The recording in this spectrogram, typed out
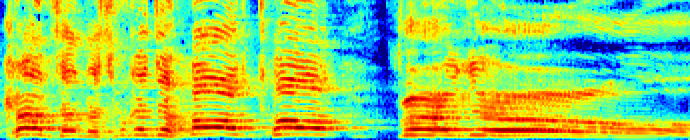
감사합니다. 지금까지 헌터 파이어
